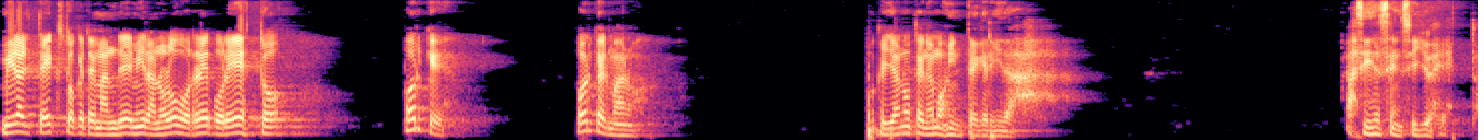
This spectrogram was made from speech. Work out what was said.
Mira el texto que te mandé, mira, no lo borré por esto. ¿Por qué? ¿Por qué, hermano? Porque ya no tenemos integridad. Así de sencillo es esto.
